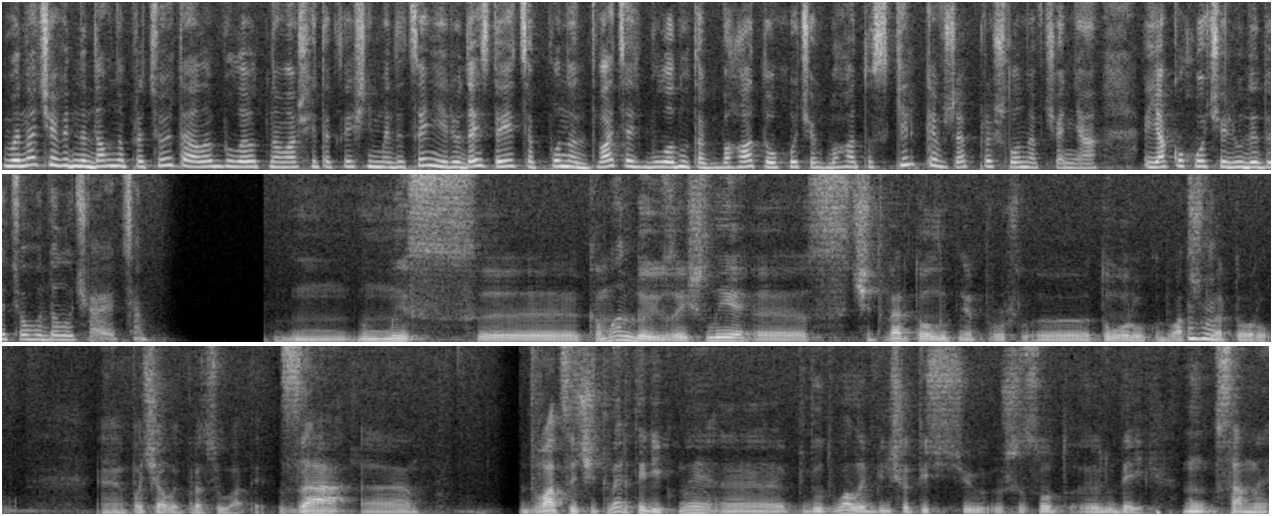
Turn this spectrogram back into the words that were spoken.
Ви наче віднедавна працюєте, але були от на вашій тактичній медицині. Людей, здається, понад 20 було ну так багато, охочих багато. Скільки вже пройшло навчання? Як охочі люди до цього долучаються? Ну, ми з е, командою зайшли е, з 4 липня того року, 24 року. Е, Почали працювати. За е, 24 рік ми е, підготували більше 1600 людей. Ну, саме,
